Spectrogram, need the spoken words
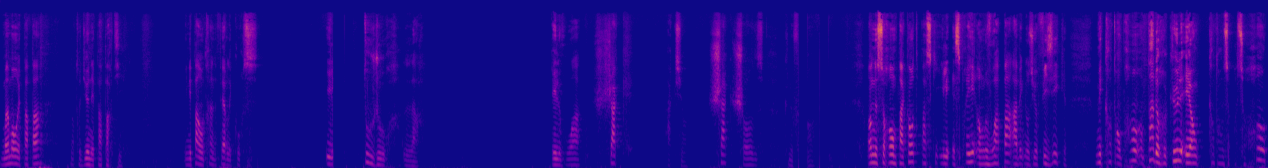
maman et papa, notre Dieu n'est pas parti. Il n'est pas en train de faire les courses toujours là. Il voit chaque action, chaque chose que nous faisons. On ne se rend pas compte parce qu'il est esprit, on ne le voit pas avec nos yeux physiques. Mais quand on prend un pas de recul et quand on se, se rend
